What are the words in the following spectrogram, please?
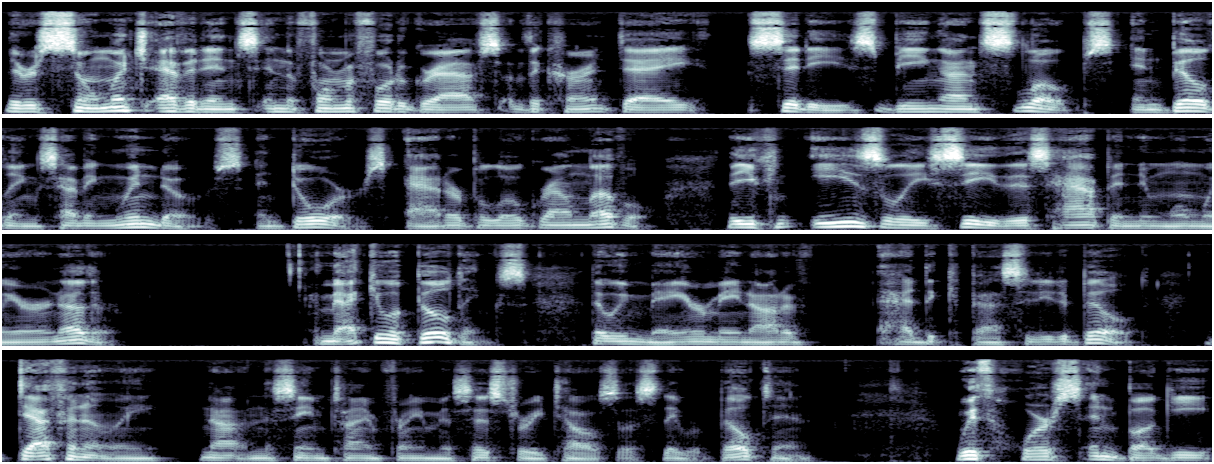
There is so much evidence in the form of photographs of the current day cities being on slopes and buildings having windows and doors at or below ground level that you can easily see this happen in one way or another. Immaculate buildings that we may or may not have had the capacity to build. Definitely not in the same time frame as history tells us they were built in, with horse and buggy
